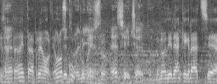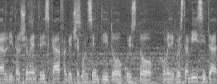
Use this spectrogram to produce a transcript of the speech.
Esattamente eh? la prima volta, è uno Dentro scoop questo. Eh sì, certo. Dobbiamo dire anche grazie agli trascinamenti di Scafa che ci ha consentito questo, dire, questa visita.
